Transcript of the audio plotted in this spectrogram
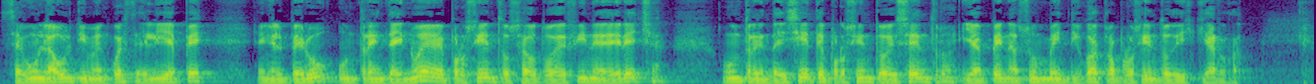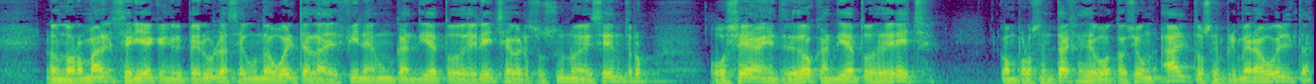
Según la última encuesta del IEP, en el Perú un 39% se autodefine de derecha, un 37% de centro y apenas un 24% de izquierda. Lo normal sería que en el Perú la segunda vuelta la definan un candidato de derecha versus uno de centro, o sea, entre dos candidatos de derecha, con porcentajes de votación altos en primera vuelta,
